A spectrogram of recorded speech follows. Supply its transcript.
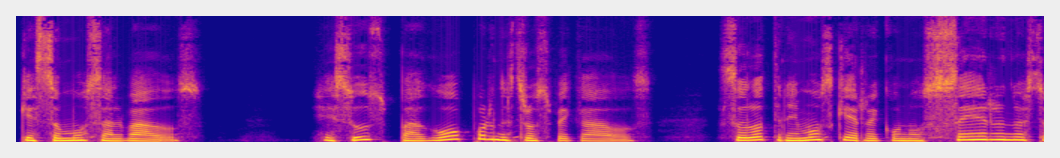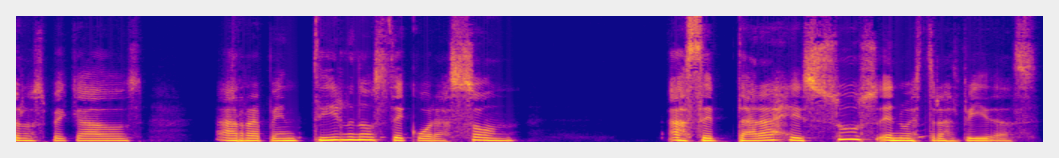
que somos salvados. Jesús pagó por nuestros pecados. Solo tenemos que reconocer nuestros pecados, arrepentirnos de corazón, aceptar a Jesús en nuestras vidas.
